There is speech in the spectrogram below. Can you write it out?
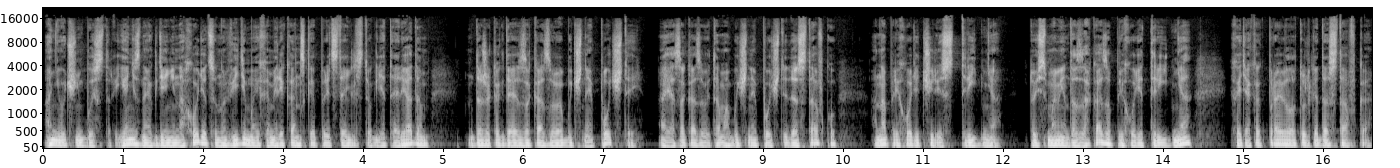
они очень быстрые. Я не знаю, где они находятся, но, видимо, их американское представительство где-то рядом. Даже когда я заказываю обычной почтой, а я заказываю там обычной почтой доставку, она приходит через три дня. То есть с момента заказа приходит три дня, хотя, как правило, только доставка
